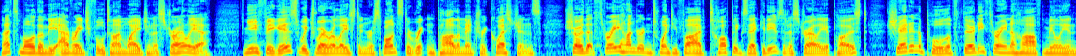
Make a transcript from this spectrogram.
That's more than the average full time wage in Australia. New figures, which were released in response to written parliamentary questions, show that 325 top executives at Australia Post shared in a pool of $33.5 million.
